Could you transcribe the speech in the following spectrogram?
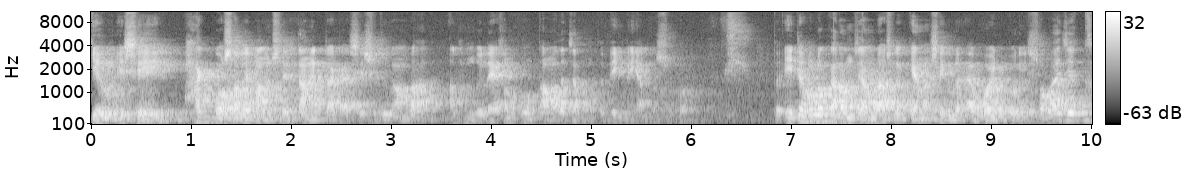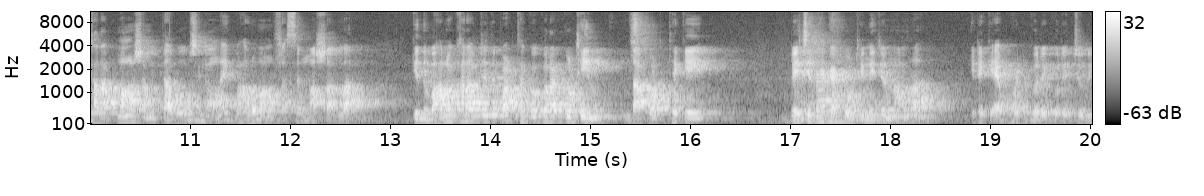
কেউ এসে ভাগ বসাবে মানুষের দানের টাকা সে সুযোগ আমরা আলহামদুলিল্লাহ এখনও পর্যন্ত আমাদের জানাতে দেই নাই আল্লাহ শুকর। তো এটা হলো কারণ যে আমরা আসলে কেন সেগুলো অ্যাভয়েড করি। সবাই যে খারাপ মানুষ আমি তা বলছি না। অনেক ভালো মানুষ আছেন মাসাল্লাহ কিন্তু ভালো খারাপ যদি পার্থক্য করা কঠিন, দাপট থেকে বেঁচে থাকা কঠিন এই জন্য আমরা এটাকে অ্যাভয়েড করে করে চলি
